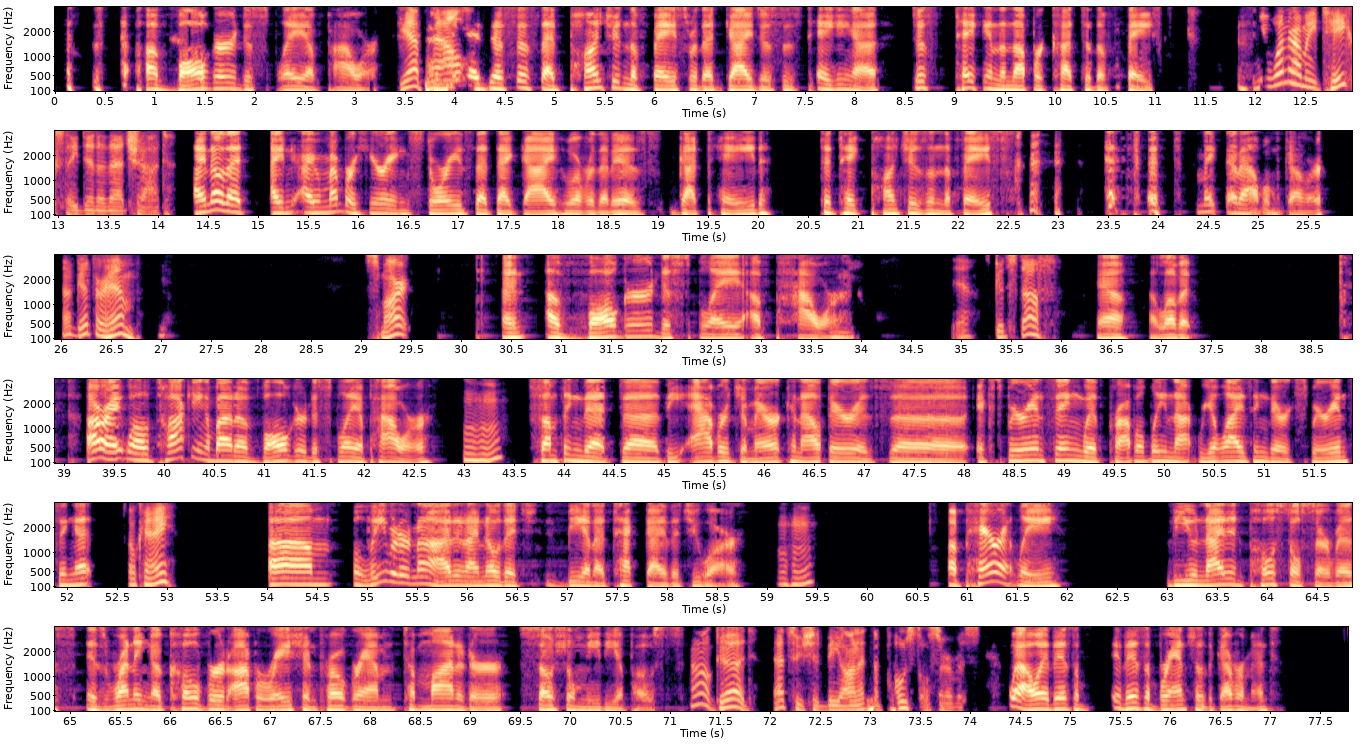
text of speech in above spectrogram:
a vulgar display of power. Yeah, pal. And just just that punch in the face where that guy just is taking a just taking an uppercut to the face. And you wonder how many takes they did of that shot. I know that I I remember hearing stories that that guy, whoever that is, got paid to take punches in the face to, to make that album cover. Oh, good for him. Smart. And a vulgar display of power. Yeah, it's good stuff. Yeah, I love it. All right. Well, talking about a vulgar display of power, Mm-hmm. something that uh, the average American out there is uh, experiencing with probably not realizing they're experiencing it. Okay. Um, believe it or not, and I know that being a tech guy that you are, Mm-hmm. Apparently the United Postal Service is running a covert operation program to monitor social media posts. Oh, good. That's who should be on it. The Postal Service. Well, it is a it is a branch of the government.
